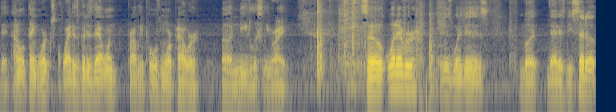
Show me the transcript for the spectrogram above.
that I don't think works quite as good as that one. Probably pulls more power uh, needlessly, right? So whatever, it is what it is. But that is the setup.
